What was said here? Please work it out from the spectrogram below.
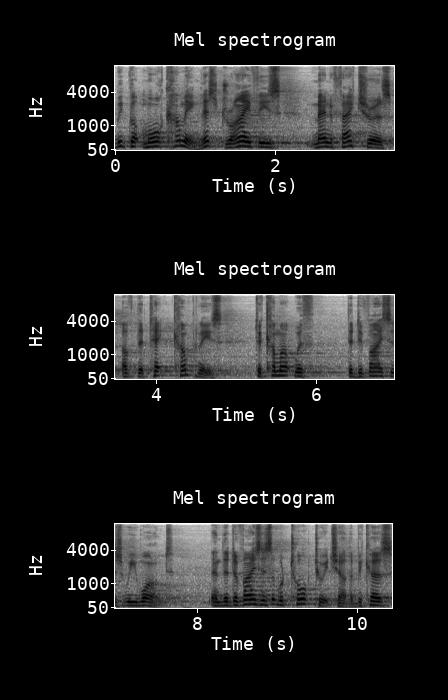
we've got more coming. Let's drive these manufacturers of the tech companies to come up with the devices we want and the devices that will talk to each other because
